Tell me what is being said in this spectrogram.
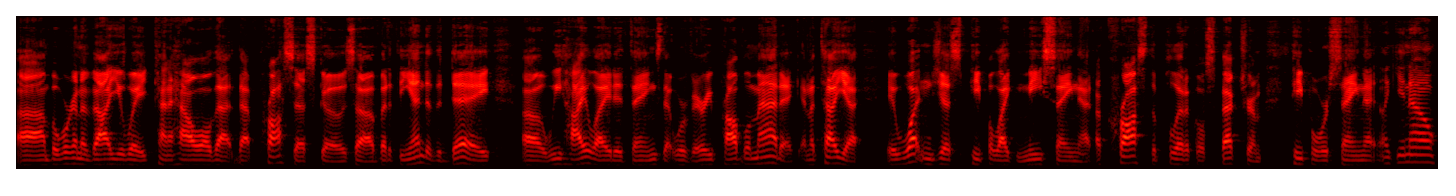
um, but we're going to evaluate kind of how all that, that process goes. Uh, but at the end of the day, uh, we highlighted things that were very problematic. And I tell you, it wasn't just people like me saying that. Across the political spectrum, people were saying that, like, you know,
